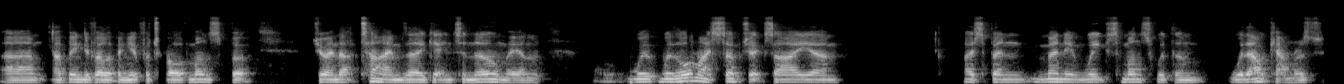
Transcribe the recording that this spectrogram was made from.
um, I've been developing it for 12 months. But during that time, they're getting to know me, and with with all my subjects, I um, I spend many weeks, months with them without cameras,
